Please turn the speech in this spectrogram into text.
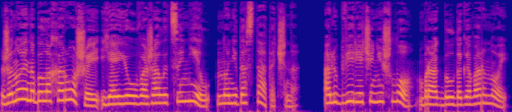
Женой она была хорошей, я ее уважал и ценил, но недостаточно. О любви речи не шло, брак был договорной.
